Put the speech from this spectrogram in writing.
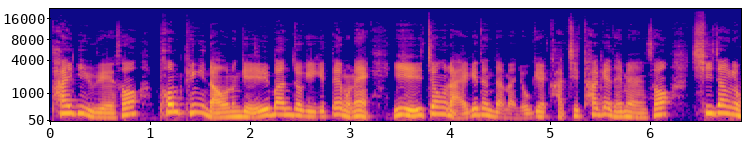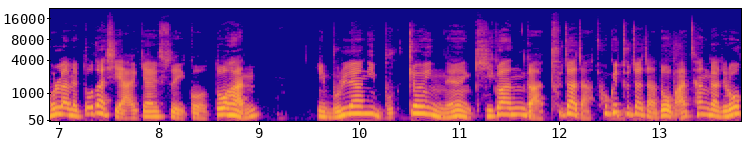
팔기 위해서 펌핑이 나오는 게 일반적이기 때문에 이 일정을 알게 된다면 여기에 같이 타게 되면서 시장의 혼란을 또다시 야기할 수 있고 또한 이 물량이 묶여 있는 기관과 투자자, 초기 투자자도 마찬가지로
